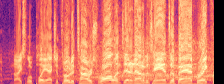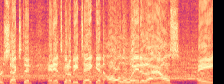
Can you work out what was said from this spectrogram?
A nice little play action throw to Tyrus Rollins, in and out of his hands. A bad break for Sexton, and it's going to be taken all the way to the house A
